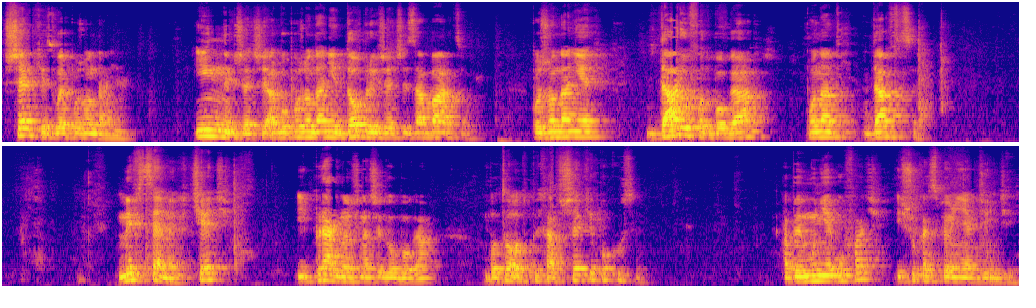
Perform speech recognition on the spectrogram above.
Wszelkie złe pożądanie innych rzeczy albo pożądanie dobrych rzeczy za bardzo. Pożądanie darów od Boga ponad dawcę. My chcemy chcieć i pragnąć naszego Boga, bo to odpycha wszelkie pokusy, aby Mu nie ufać i szukać spełnienia gdzie indziej.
